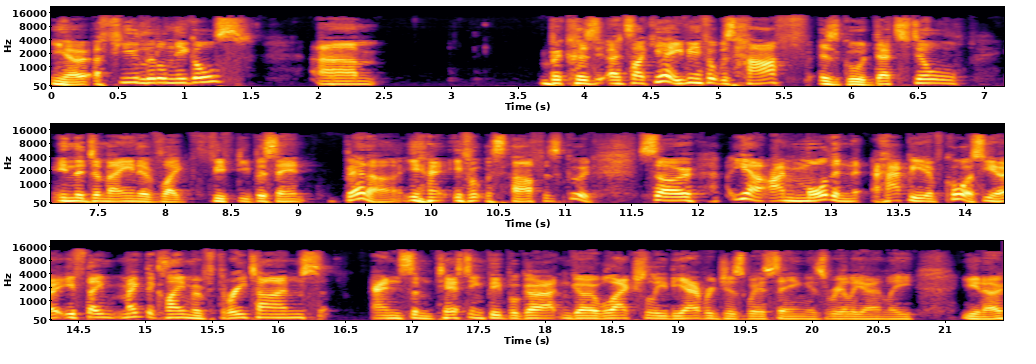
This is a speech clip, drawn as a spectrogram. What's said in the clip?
you know, a few little niggles. Um, because it's like, yeah, even if it was half as good, that's still in the domain of like 50% better, you know, if it was half as good. So yeah, I'm more than happy, of course, you know, if they make the claim of three times and some testing people go out and go, well, actually the averages we're seeing is really only, you know,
